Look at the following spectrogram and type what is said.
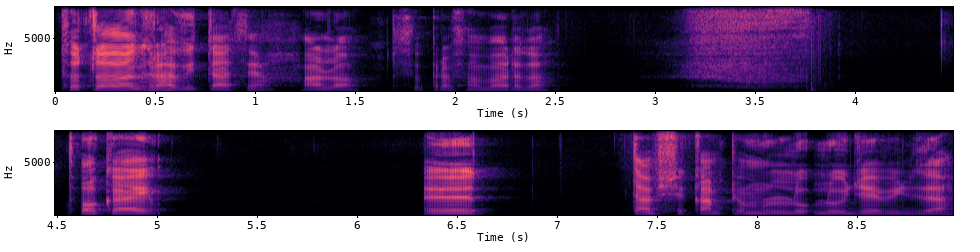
Co to za grawitacja? Halo? Przepraszam bardzo. Okej. Y, tam się kampią lu- ludzie, widzę.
